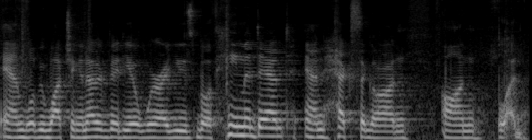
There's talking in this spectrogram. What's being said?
and we'll be watching another video where I use both hemident and hexagon on blood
